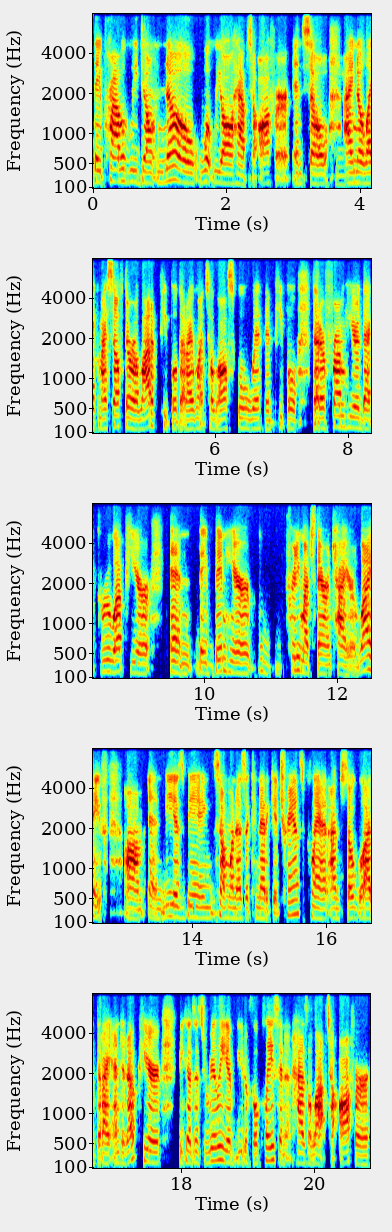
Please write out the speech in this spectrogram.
they probably don't know what we all have to offer. And so mm-hmm. I know, like myself, there are a lot of people that I went to law school with and people that are from here that grew up here and they've been here pretty much their entire life. Um, and me, as being someone as a Connecticut transplant, I'm so glad that I ended up here because it's really a beautiful place and it has a lot to offer.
